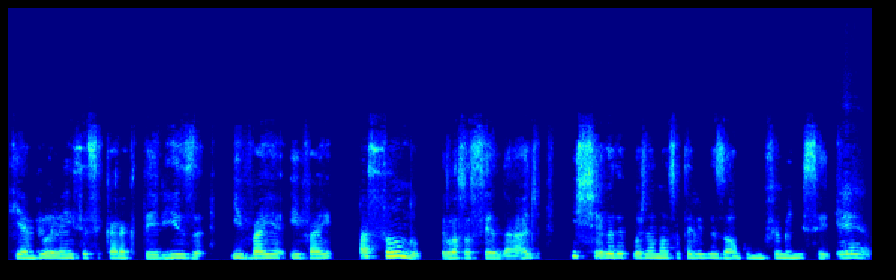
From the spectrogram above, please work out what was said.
que a violência se caracteriza e vai, e vai passando pela sociedade e chega depois na nossa televisão como um feminicídio. É,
